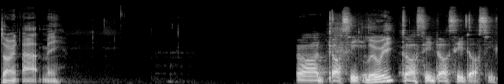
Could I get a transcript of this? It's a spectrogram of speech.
Don't at me. oh, Dossie, Louis? Dossie, Dossie, Dossie.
